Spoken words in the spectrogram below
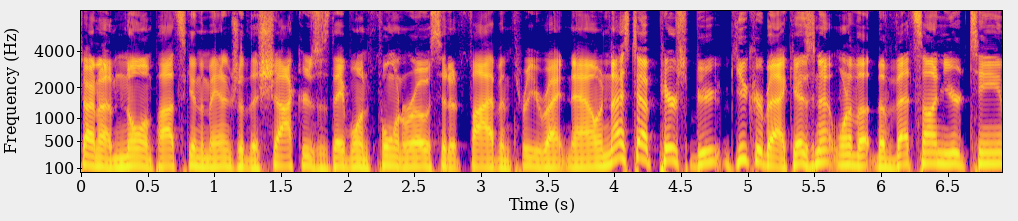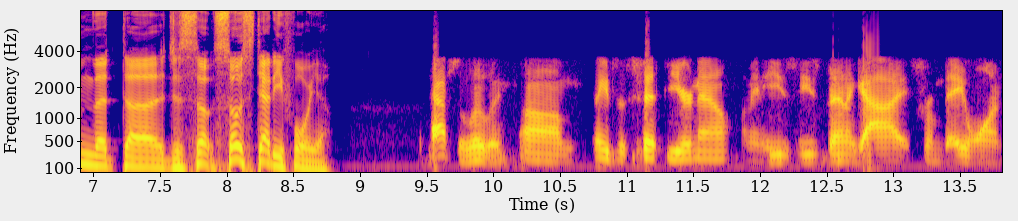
Talking about Nolan Potskin, the manager of the Shockers, as they've won four in a row, sit at five and three right now. And nice to have Pierce Bucher back, isn't it? One of the, the vets on your team that uh, just so so steady for you. Absolutely. Um, I think it's his fifth year now. I mean, he's he's been a guy from day one,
